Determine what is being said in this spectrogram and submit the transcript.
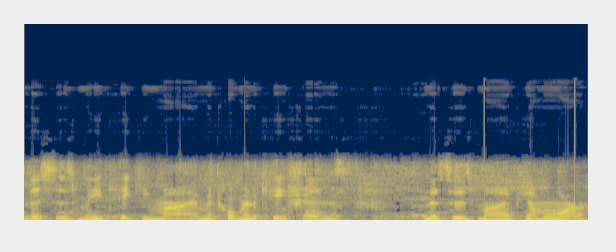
This is me taking my mental medications. This is my Pamelor.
